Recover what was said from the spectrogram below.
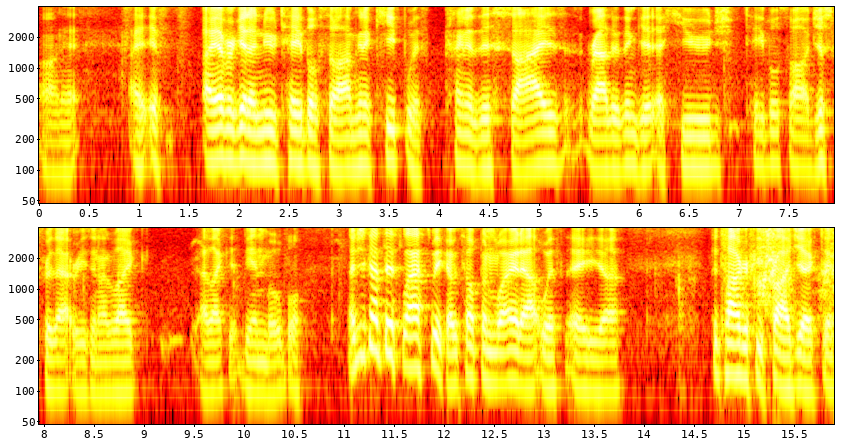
on it. I, if I ever get a new table saw, I'm going to keep with kind of this size rather than get a huge table saw just for that reason. I like I like it being mobile. I just got this last week. I was helping Wyatt out with a uh, photography project and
